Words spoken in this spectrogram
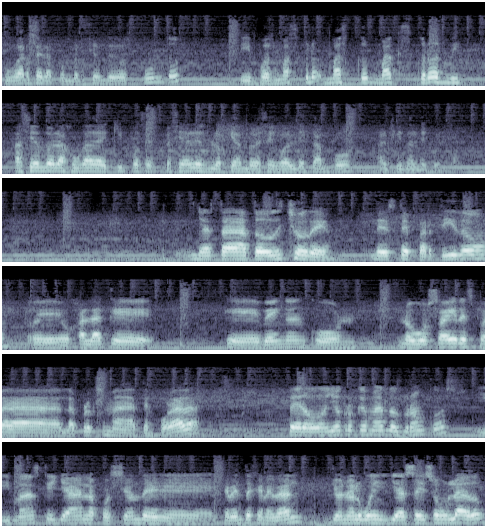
jugarse la conversión de dos puntos y pues Max, Max Crosby haciendo la jugada de equipos especiales bloqueando ese gol de campo al final de cuentas. Ya está todo dicho de, de este partido. Eh, ojalá que, que vengan con nuevos aires para la próxima temporada pero yo creo que más los Broncos y más que ya en la posición de gerente general, John Elway ya se hizo a un lado,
